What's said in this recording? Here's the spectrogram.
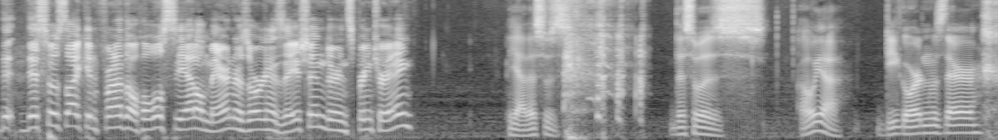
this th- this was like in front of the whole Seattle Mariners organization during spring training. yeah, this was this was oh yeah. Dee Gordon was there.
